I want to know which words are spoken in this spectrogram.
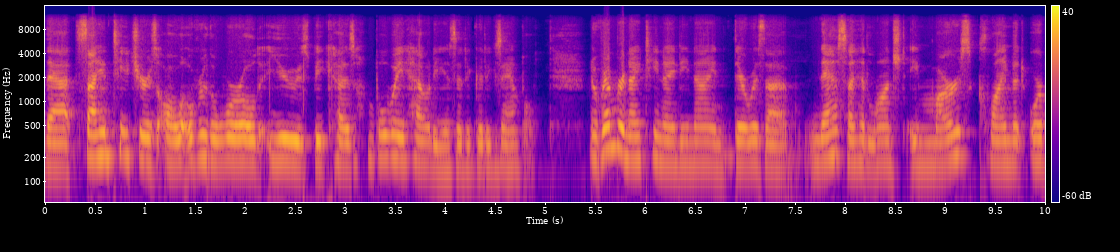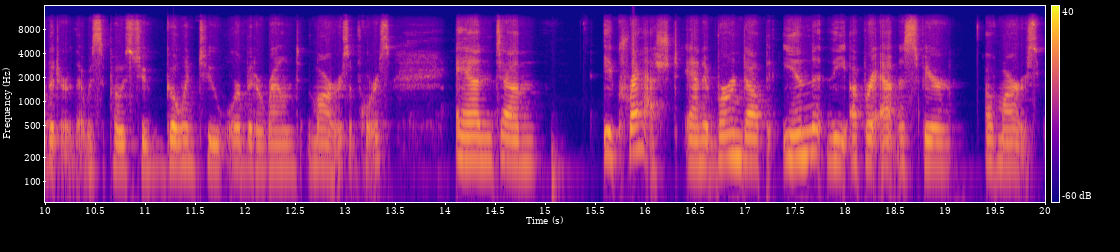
that science teachers all over the world use because boy howdy is it a good example. November 1999 there was a NASA had launched a Mars climate orbiter that was supposed to go into orbit around Mars of course and um, it crashed and it burned up in the upper atmosphere of Mars.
